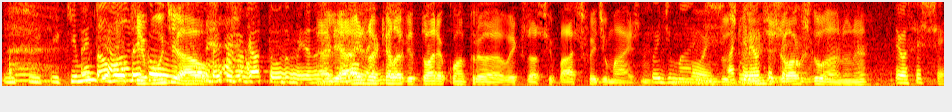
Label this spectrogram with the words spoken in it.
e que, e que então, Mundial, então, voltei que com, mundial. Voltei para jogar tudo mesmo. Aliás, aquela vitória contra o Exacibas foi demais, né? Foi demais. Um dos Aquele grandes jogos do ano, né? Eu assisti.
